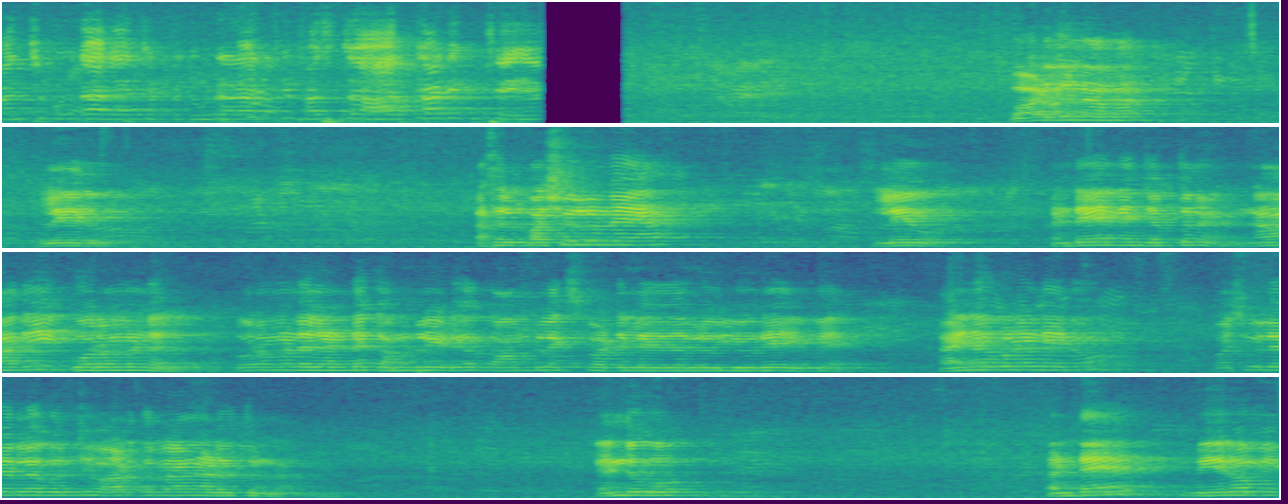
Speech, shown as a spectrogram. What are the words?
మంచిగా ఉండాలని చెప్పి చూడడానికి ఫస్ట్ ఆర్గానిక్ చేయాలి. వాడుతున్నామా? లేదు. అసలు పశువులు ఉన్నాయా? లేవు. అంటే నేను చెప్తున్నాను నాది కోరమండల్. కోరమండల్ అంటే కంప్లీట్గా కాంప్లెక్స్ ఫర్టిలైజర్లు యూరియా ఇవే. అయినా కూడా నేను పశువుల ఎరువుల గురించి వాడుతున్నా అని అడుగుతున్నా. ఎందుకు? అంటే మీరు మీ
